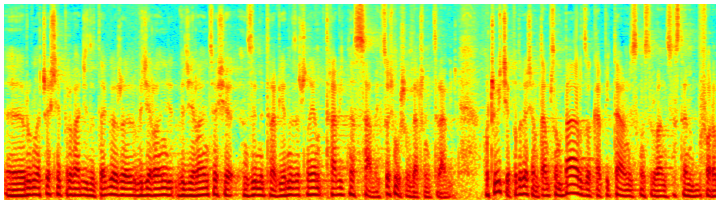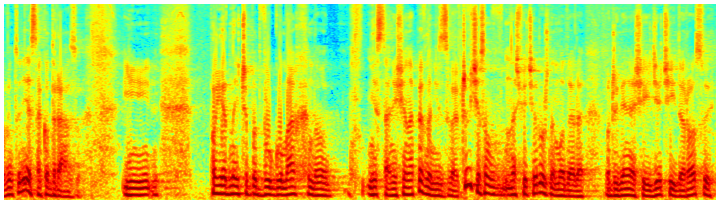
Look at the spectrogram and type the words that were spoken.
e, równocześnie prowadzi do tego, że wydzielające, się enzymy trawienne zaczynają trawić nas samych. Coś muszą zacząć trawić. Oczywiście, podkreślam, tam są bardzo kapitalnie skonstruowane systemy buforowe, to nie jest tak od razu. I po jednej czy po dwóch gumach no, nie stanie się na pewno nic złego. Oczywiście są na świecie różne modele odżywiania się i dzieci, i dorosłych.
